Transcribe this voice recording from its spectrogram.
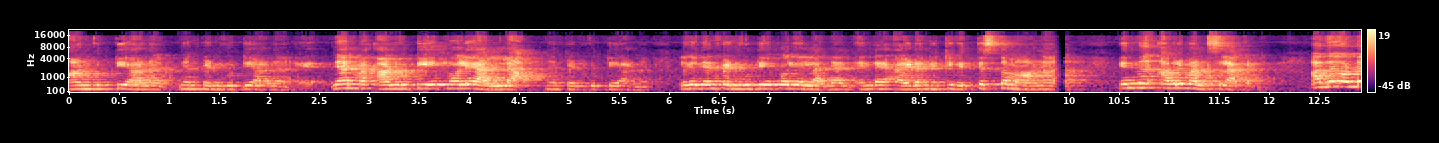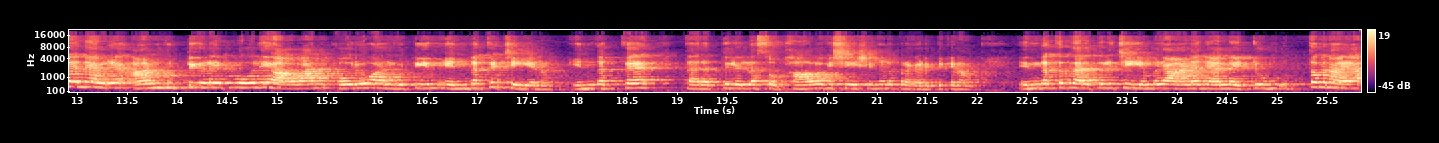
ആൺകുട്ടിയാണ് ഞാൻ പെൺകുട്ടിയാണ് ഞാൻ ആൺകുട്ടിയെ പോലെ അല്ല ഞാൻ പെൺകുട്ടിയാണ് അല്ലെങ്കിൽ ഞാൻ പെൺകുട്ടിയെ പോലെയല്ല ഞാൻ എന്റെ ഐഡന്റിറ്റി വ്യത്യസ്തമാണ് എന്ന് അവർ മനസ്സിലാക്കണം അതുകൊണ്ട് തന്നെ അവർ ആൺകുട്ടികളെ പോലെ ആവാൻ ഓരോ ആൺകുട്ടിയും എന്തൊക്കെ ചെയ്യണം എന്തൊക്കെ തരത്തിലുള്ള സ്വഭാവ വിശേഷങ്ങൾ പ്രകടിപ്പിക്കണം. എന്തൊക്കെ തരത്തിൽ ചെയ്യുമ്പോഴാണ് ഞാൻ ഏറ്റവും ഉത്തമനായ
